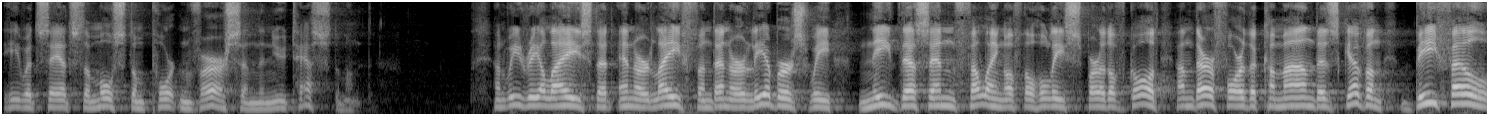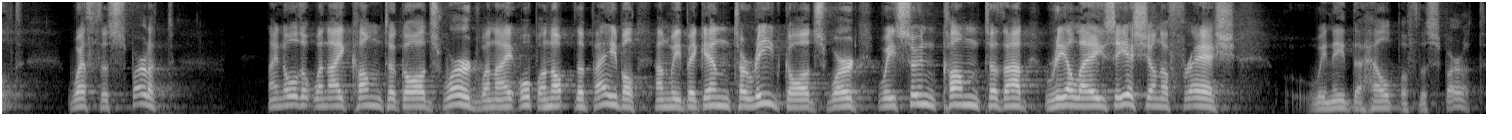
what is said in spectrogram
he would say it's the most important verse in the New Testament. And we realize that in our life and in our labors, we need this infilling of the Holy Spirit of God. And therefore, the command is given be filled with the Spirit. I know that when I come to God's Word, when I open up the Bible and we begin to read God's Word, we soon come to that realization afresh. We need the help of the Spirit.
